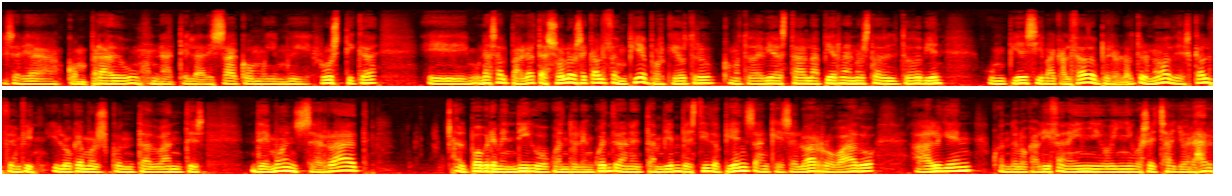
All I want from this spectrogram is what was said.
él se había comprado una tela de saco muy muy rústica eh, unas alpargatas, solo se calza un pie, porque otro, como todavía está la pierna no está del todo bien, un pie sí va calzado, pero el otro no, descalzo, en fin. Y lo que hemos contado antes de Montserrat, al pobre mendigo, cuando le encuentran también vestido, piensan que se lo ha robado a alguien. Cuando localizan a Íñigo, Íñigo se echa a llorar.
